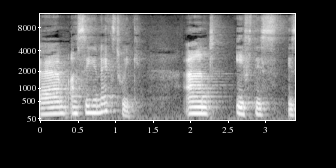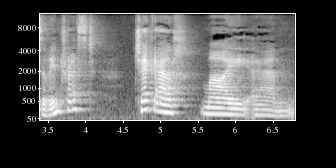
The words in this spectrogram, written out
um, I'll see you next week. And if this is of interest, check out my um,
